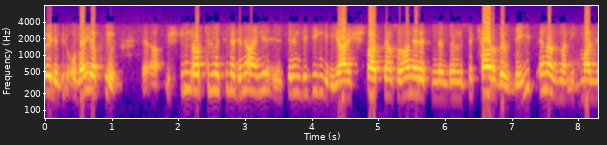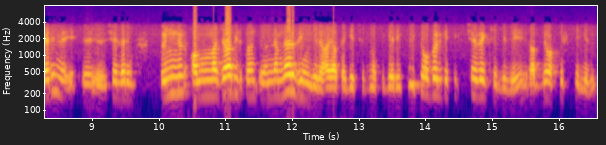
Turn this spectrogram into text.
böyle bir olay yapıyor. E, üstünün örtülmesi nedeni aynı e, senin dediğin gibi yani şu saatten sonra neresinden dönülse kardır deyip en azından ihmallerin ve e, şeylerin önünün alınacağı bir önlemler zinciri hayata geçirilmesi gerekiyor ki o bölgedeki çevre kirliliği, radyoaktif kirlilik,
